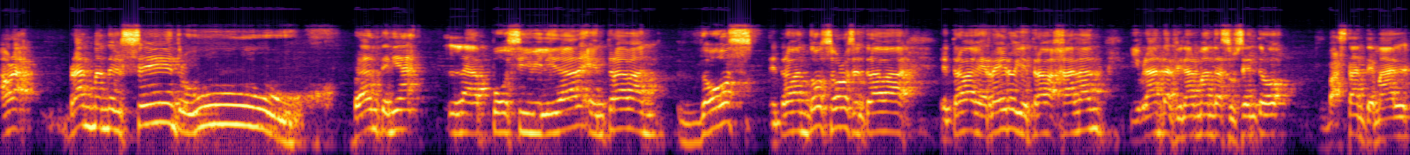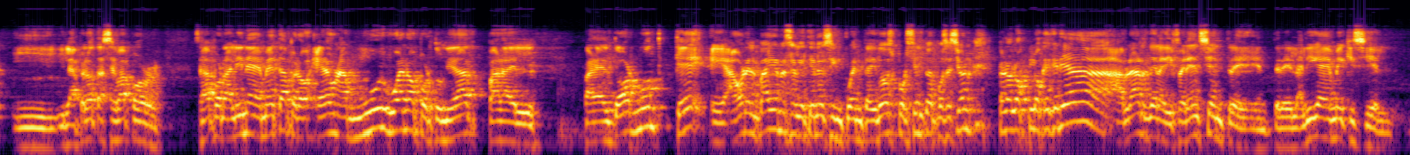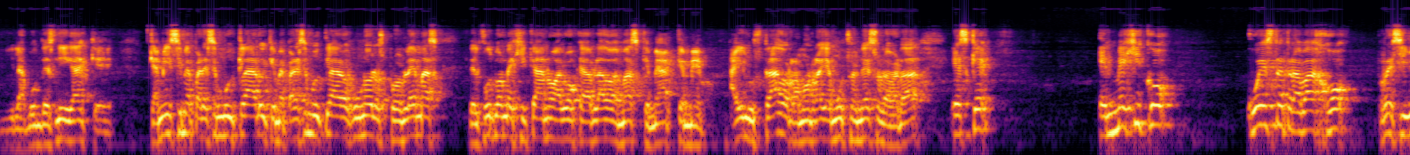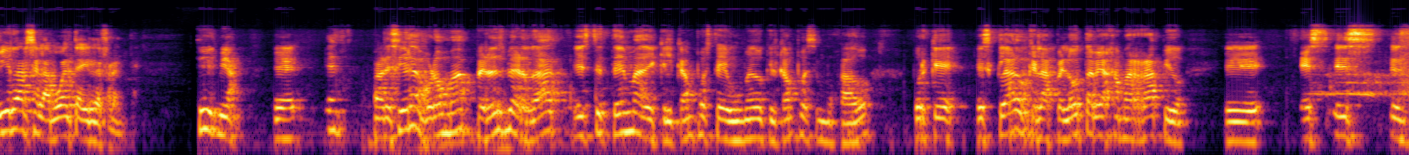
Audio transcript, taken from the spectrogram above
ahora, Brandman del centro, uh, Brand tenía la posibilidad, entraban dos, entraban dos solos, entraba, entraba Guerreiro y entraba Haaland, y Brand al final manda su centro bastante mal y, la pelota se va, por, se va por la línea de meta, pero era una muy buena oportunidad para el, para el Dortmund, que eh, ahora el Bayern es el que tiene el 52% de posesión, pero lo, lo, que quería hablar de la diferencia entre, entre la Liga MX y, el, y la Bundesliga, que, que, a mí sí me parece muy claro y que me parece muy claro uno de los problemas del fútbol mexicano, algo que ha hablado además que me ha, que me ha ilustrado Ramón Raya mucho en eso, la verdad, es que en México cuesta trabajo recibir, darse la vuelta e ir de frente. Sí, mira, eh, pareciera broma, pero es verdad este tema de que el campo esté húmedo, que el campo esté mojado, porque es claro que la pelota viaja más rápido. Eh, es, es, es,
